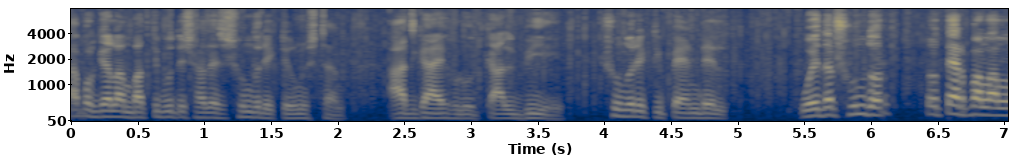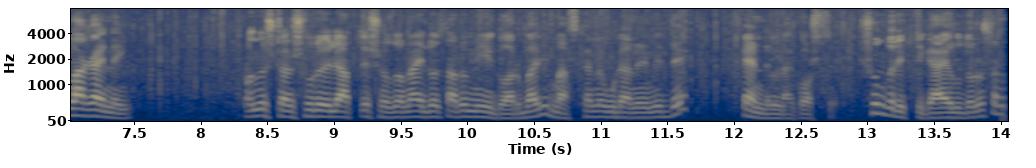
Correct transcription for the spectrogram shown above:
তারপর গেলাম বাত্তিপুতির সাথে সুন্দর একটি অনুষ্ঠান। আজ গায়ে হলুদ, কাল বিয়ে। সুন্দর একটি প্যান্ডেল। ওয়েদার সুন্দর, তো তেরপালার লাগায় নাই। অনুষ্ঠান শুরু হইল আত্মীয় স্বজন আইলো তারও মেয়ে ঘর বাড়ি মাঝখানে উড়ানের মধ্যে প্যান্ডেলটা করছে। সুন্দর একটি গায়ে হলুদ অনুষ্ঠান।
